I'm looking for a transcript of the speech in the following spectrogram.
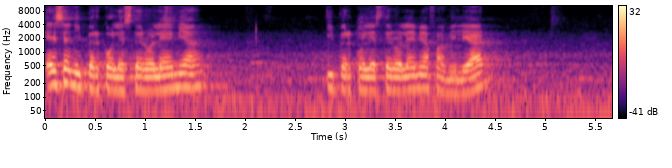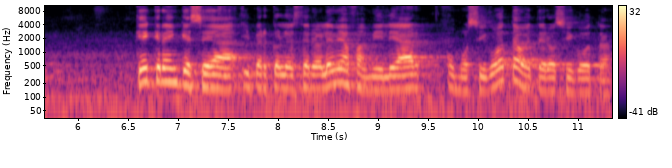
Es en hipercolesterolemia, hipercolesterolemia familiar. ¿Qué creen que sea hipercolesterolemia familiar homocigota o heterocigota?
